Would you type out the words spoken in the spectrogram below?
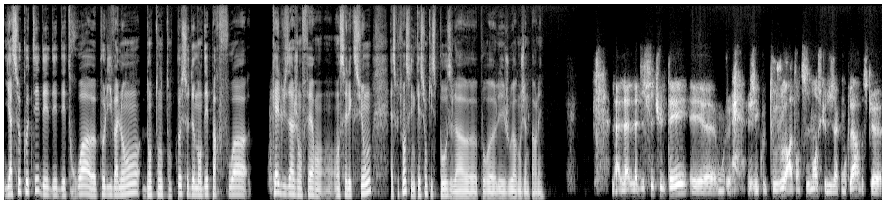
Il y a ce côté des, des, des trois euh, polyvalents dont on, on, peut se demander parfois quel usage en faire en, en sélection. Est-ce que tu penses que c'est une question qui se pose là euh, pour les joueurs dont je viens de parler? La, la, la, difficulté, et euh, bon, j'écoute toujours attentivement ce que dit Jacques Monclar, parce que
